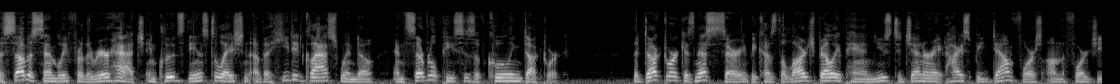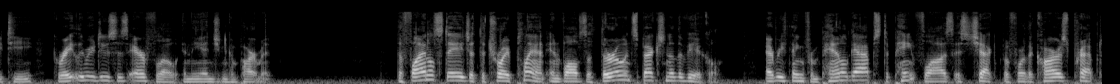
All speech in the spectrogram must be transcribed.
The subassembly for the rear hatch includes the installation of a heated glass window and several pieces of cooling ductwork. The ductwork is necessary because the large belly pan used to generate high speed downforce on the Ford GT greatly reduces airflow in the engine compartment. The final stage at the Troy plant involves a thorough inspection of the vehicle. Everything from panel gaps to paint flaws is checked before the car is prepped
